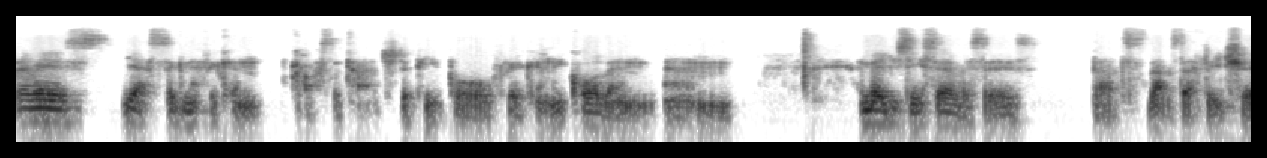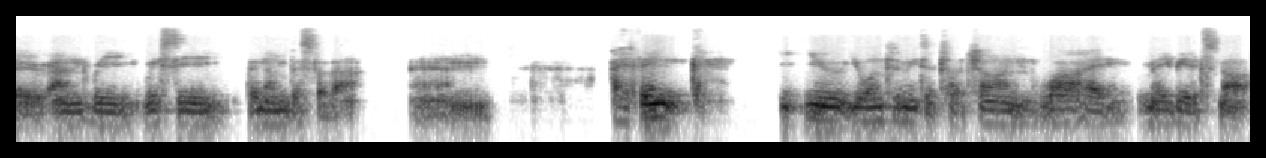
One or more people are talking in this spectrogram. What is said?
there is, yes, significant cost attached to people frequently calling um, emergency services. That's that's definitely true, and we we see the numbers for that. Um, I think you you wanted me to touch on why maybe it's not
